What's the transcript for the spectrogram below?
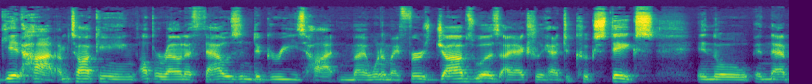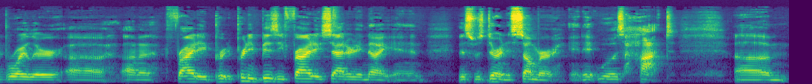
get hot. I'm talking up around a thousand degrees hot. My one of my first jobs was I actually had to cook steaks in the in that broiler uh, on a Friday, pretty, pretty busy Friday, Saturday night, and this was during the summer, and it was hot. Um,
